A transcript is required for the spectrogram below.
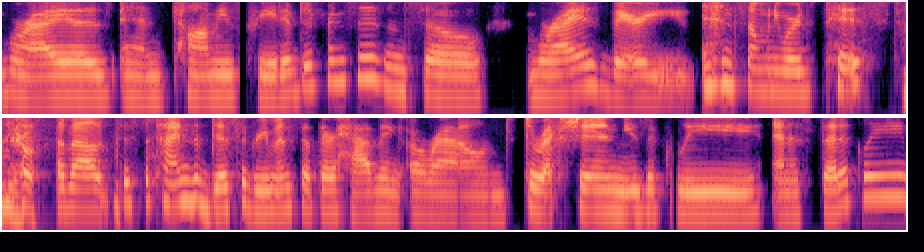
Mariah's and Tommy's creative differences. And so Mariah's very, in so many words, pissed Yeah. about just the kinds of disagreements that they're having around direction musically and aesthetically.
